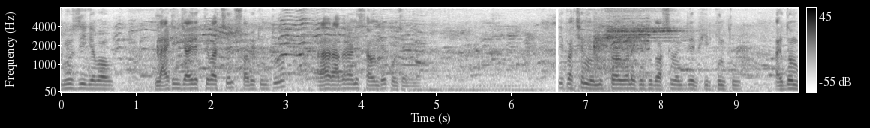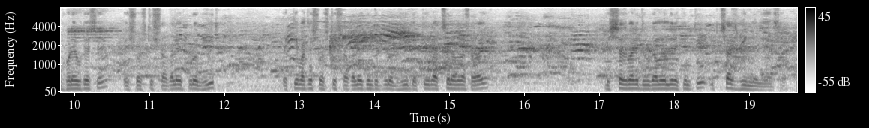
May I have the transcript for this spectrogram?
মিউজিক এবং লাইটিং যাই দেখতে পাচ্ছেন, সবই কিন্তু রা- রাধারানী সাউন্ডের পরিচালনা। দেখতে পাচ্ছেন মন্দির প্রাঙ্গনে কিন্তু দর্শনার্থীদের ভিড় কিন্তু একদম ভরে উঠেছে। এই ষষ্ঠীর সকালে পুরো ভিড়। দেখতেই পাচ্ছেন ষষ্ঠীর সকালে কিন্তু পুরো ভিড় দেখতেই পাচ্ছেন আমরা সবাই। বিশ্বাসবাড়ি দুর্গা মন্দিরে কিন্তু উচ্ছ্বাস ভিড় লেগে আছে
